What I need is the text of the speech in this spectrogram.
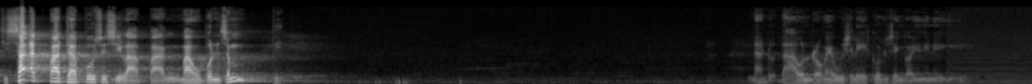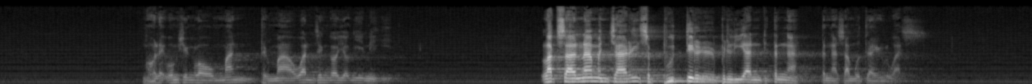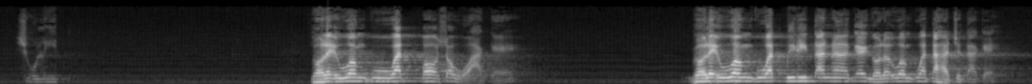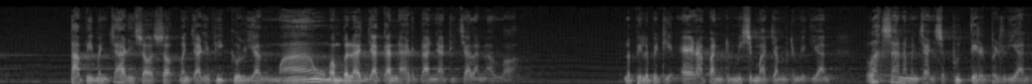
di saat pada posisi lapang maupun sempit. Nanduk tahun 2021 sing koyo ngene iki. Golek wong sing loman, dermawan sing kaya ngene iki. Laksana mencari sebutir berlian di tengah-tengah samudra yang luas. Sulit. Golek wong kuat poso wake. Golek wong kuat wiritan akeh, golek wong kuat tahajud akeh tapi mencari sosok, mencari figur yang mau membelanjakan hartanya di jalan Allah. Lebih-lebih di era pandemi semacam demikian, laksana mencari sebutir berlian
